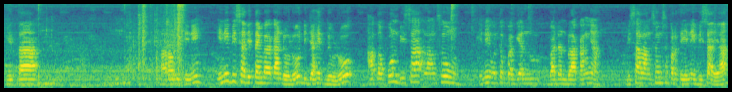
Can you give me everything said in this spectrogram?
kita taruh di sini ini bisa ditempelkan dulu dijahit dulu ataupun bisa langsung. Ini untuk bagian badan belakangnya. Bisa langsung seperti ini bisa ya.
